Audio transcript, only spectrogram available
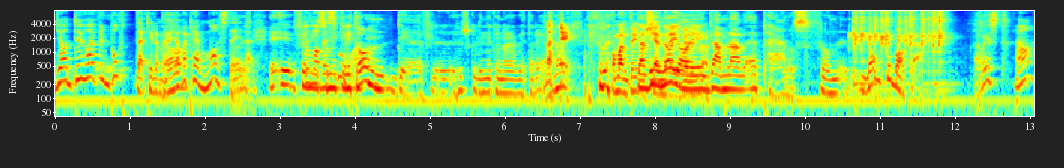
ja, du har väl bott där till och med? Ja. Jag har varit hemma hos dig där. Eh, eh, För Då ni som inte små. vet om det, för- hur skulle ni kunna veta det? Nej, om man inte Davina känner och dig jag väldigt är gamla eh, pals från långt tillbaka. Ja, visst. Ja.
